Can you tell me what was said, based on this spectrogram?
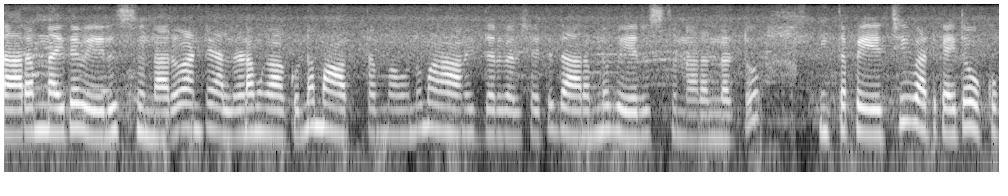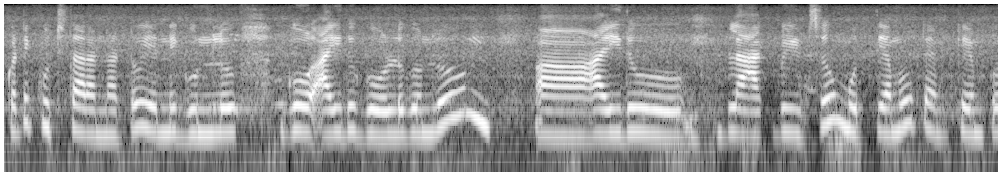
దారంను అయితే వేరుస్తున్నారు. అంటే అల్లడం కాకుండా మా అత్తమ్మను మా నాన్న ఇద్దరు కలిసి అయితే దారంను వేరుస్తున్నారు అన్నట్టు. ఇంత పేర్చి వాటికైతే ఒక్కొక్కటి కుచ్చుతారన్నట్టు. ఎన్ని గుండ్లు గో ఐదు గోల్డ్ గుండ్లు ఐదు బ్లాక్ బీడ్స్ ముత్యము కెంపు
